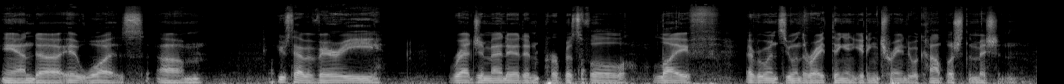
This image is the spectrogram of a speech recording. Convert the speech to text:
and uh, it was. Um, used to have a very regimented and purposeful life. Everyone's doing the right thing and getting trained to accomplish the mission.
